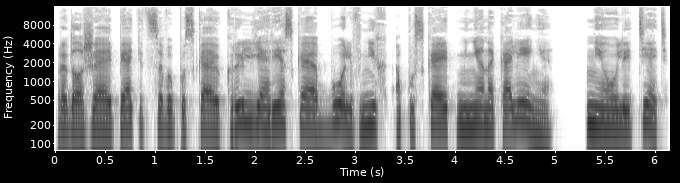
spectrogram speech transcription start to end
Продолжая пятиться, выпускаю крылья, резкая боль в них опускает меня на колени. Не улететь.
